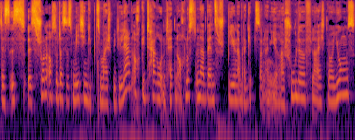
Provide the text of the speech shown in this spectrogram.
das ist, ist schon auch so, dass es Mädchen gibt, zum Beispiel, die lernen auch Gitarre und hätten auch Lust in der Band zu spielen, aber da gibt es dann an ihrer Schule vielleicht nur Jungs,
